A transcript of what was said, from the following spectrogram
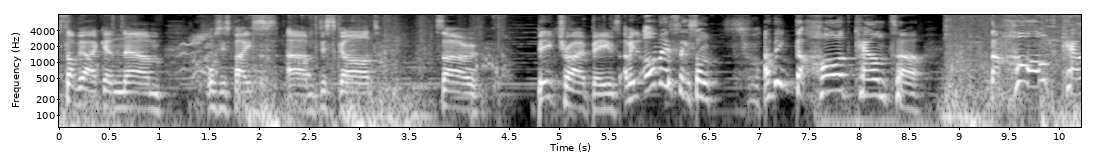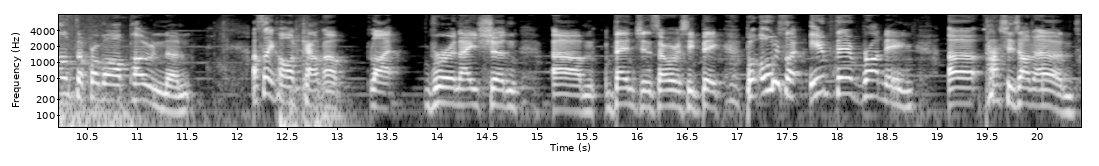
something I can... Um, what's his face? Um, discard. So, Big tri beams. I mean, obviously, so I think the hard counter, the hard counter from our opponent, I say hard counter, like, Ruination, um, Vengeance are obviously big. But also, if they're running uh, Passage Unearned,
